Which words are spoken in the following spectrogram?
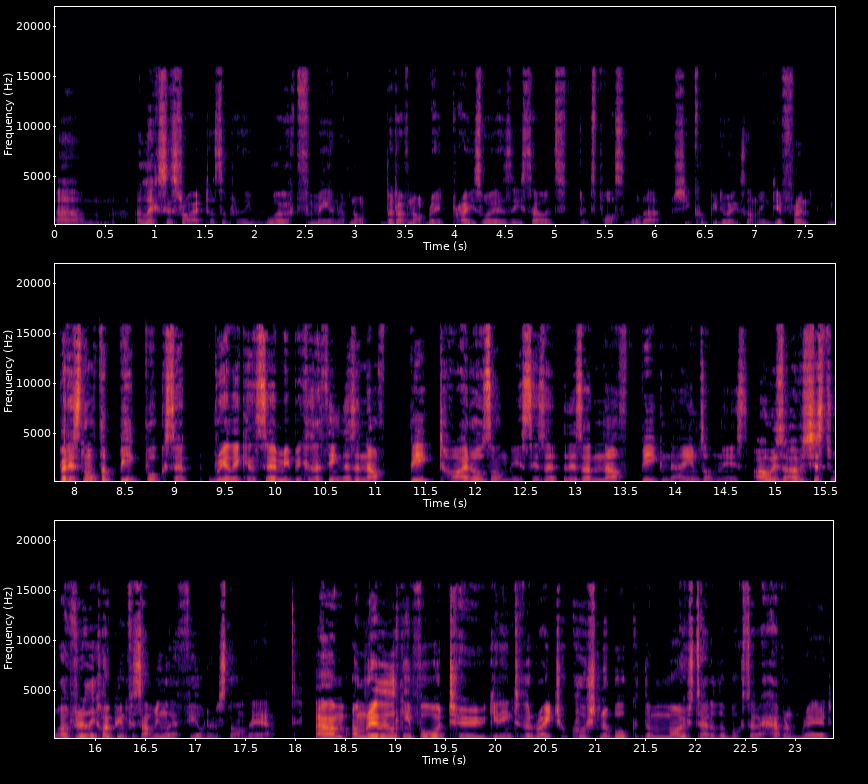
Um, Alexis Wright doesn't really work for me, and I've not, but I've not read Praiseworthy, so it's it's possible that she could be doing something different. But it's not the big books that really concern me because I think there's enough big titles on this. There's a, there's enough big names on this. I was I was just I was really hoping for something left field, and it's not there. Um, I'm really looking forward to getting to the Rachel Kushner book, the most out of the books that I haven't read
